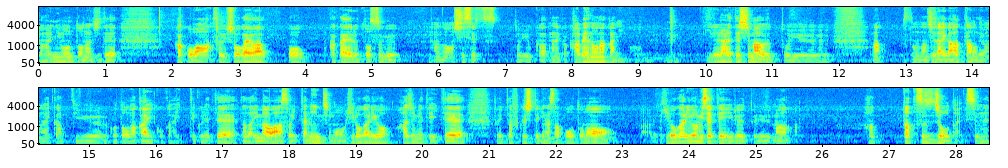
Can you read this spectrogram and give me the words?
やはり日本と同じで過去はそういう障害を抱えるとすぐあの施設というか何か壁の中にこう入れられてしまうというそんな時代があったのではないかっていうことを若い子が言ってくれてただ今はそういった認知も広がりを始めていてそういった福祉的なサポートの広がりを見せているというまあ発達状態ですよね。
